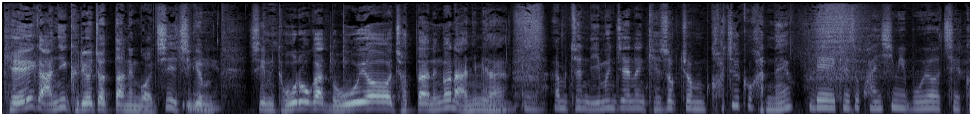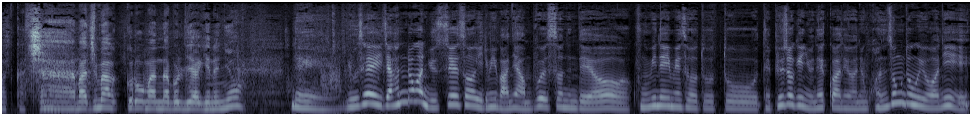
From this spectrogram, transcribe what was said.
계획안이 그려졌다는 거지 지금 네. 지금 도로가 놓여졌다는 건 아닙니다. 음, 네. 아무튼 이 문제는 계속 좀 커질 것 같네요. 네, 계속 관심이 모여질 것 같습니다. 자, 마지막으로 만나볼 이야기는요. 네. 요새 이제 한동안 뉴스에서 이름이 많이 안 보였었는데요. 국민의힘에서도 또 대표적인 윤핵관 의원인 권성동 의원이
